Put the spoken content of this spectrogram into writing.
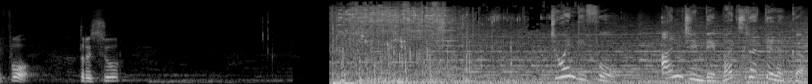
four Thrissur. Twenty four അഞ്ചിന്റെ വജ്രത്തിളക്കം.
